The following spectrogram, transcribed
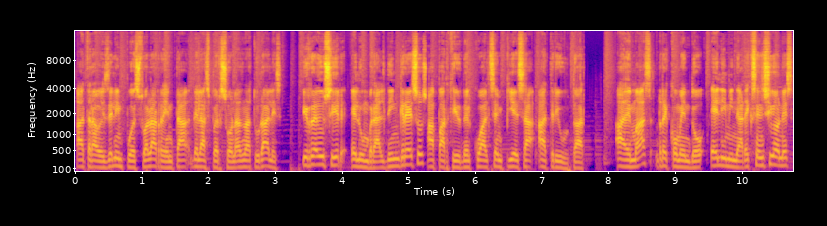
a través del impuesto a la renta de las personas naturales, y reducir el umbral de ingresos a partir del cual se empieza a tributar. Además, recomendó eliminar exenciones,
